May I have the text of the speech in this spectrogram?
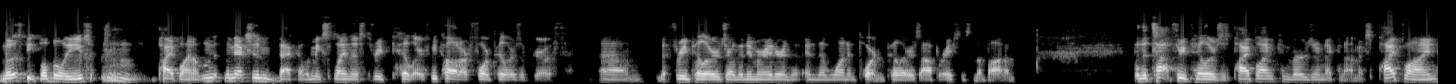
Most people believe pipeline. Let me actually back up. Let me explain those three pillars. We call it our four pillars of growth. Um, the three pillars are the numerator, and the, and the one important pillar is operations in the bottom. But the top three pillars is pipeline, conversion, and economics. Pipeline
